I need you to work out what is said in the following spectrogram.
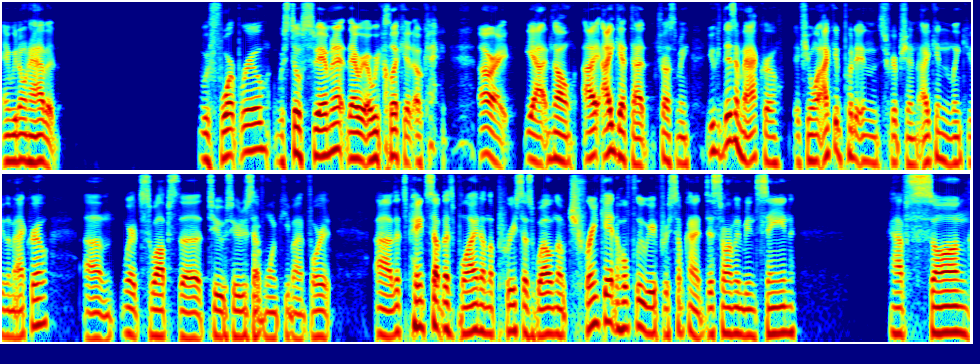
and we don't have it. We fort brew. We're still spamming it. There we are. We click it. Okay. All right. Yeah. No, I I get that. Trust me. You could, there's a macro if you want. I could put it in the description. I can link you the macro, um, where it swaps the two, so you just have one keybind for it. Uh, that's paint stuff. That's blind on the priest as well. No trinket. Hopefully we for some kind of disarm and be insane. Have song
